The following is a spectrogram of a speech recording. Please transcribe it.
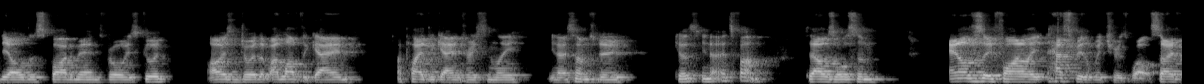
the older Spider Mans were always good. I always enjoyed them. I love the game. I played the games recently. You know, something to do because you know it's fun. So that was awesome. And obviously, finally, it has to be The Witcher as well. So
